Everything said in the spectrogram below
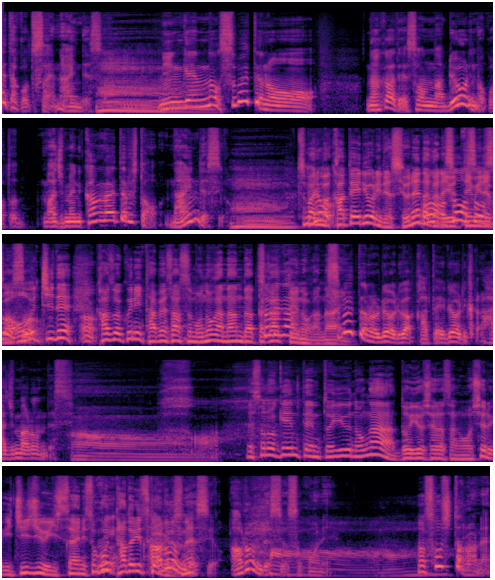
えたことさえないんですよ。人間の全ての中でそんな料理のこと真面目に考えてる人はないんですよ。うん。つまりまあ家庭料理ですよね。だから言ってみれば。お家で家族に食べさすものが何だったかっていうのがない。全ての料理は家庭料理から始まるんですよ。でその原点というのが土井善原さんがおっしゃる一汁一菜にそこにたどり着くわけですね。あるんですよ。あるんですよそこに。そしたらね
